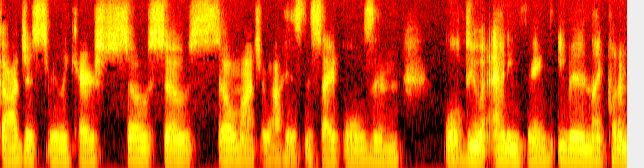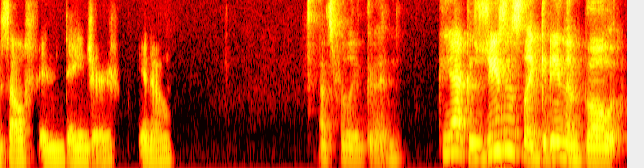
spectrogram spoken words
God just really cares so, so, so much about his disciples and will do anything, even like put himself in danger you know? That's really good. Yeah because jesus like getting the boat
